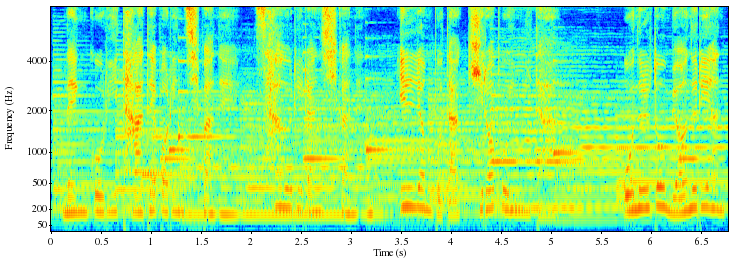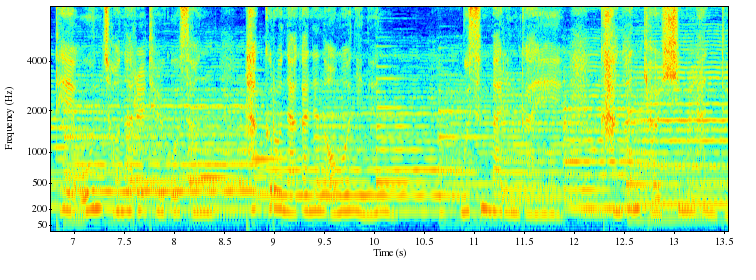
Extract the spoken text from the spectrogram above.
냉골이 다 돼버린 집안의 사흘이란 시간은 1년보다 길어 보입니다. 오늘도 며느리한테 온 전화를 들고선 밖으로 나가는 어머니는 무슨 말인가에 강한 결심을 한 듯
